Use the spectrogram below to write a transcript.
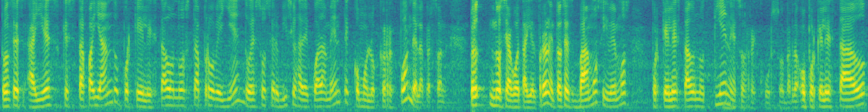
Entonces ahí es que está fallando porque el Estado no está proveyendo esos servicios adecuadamente como lo corresponde a la persona. Pero no se agota ahí el problema. Entonces vamos y vemos por qué el Estado no tiene esos recursos, ¿verdad? O por qué el Estado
